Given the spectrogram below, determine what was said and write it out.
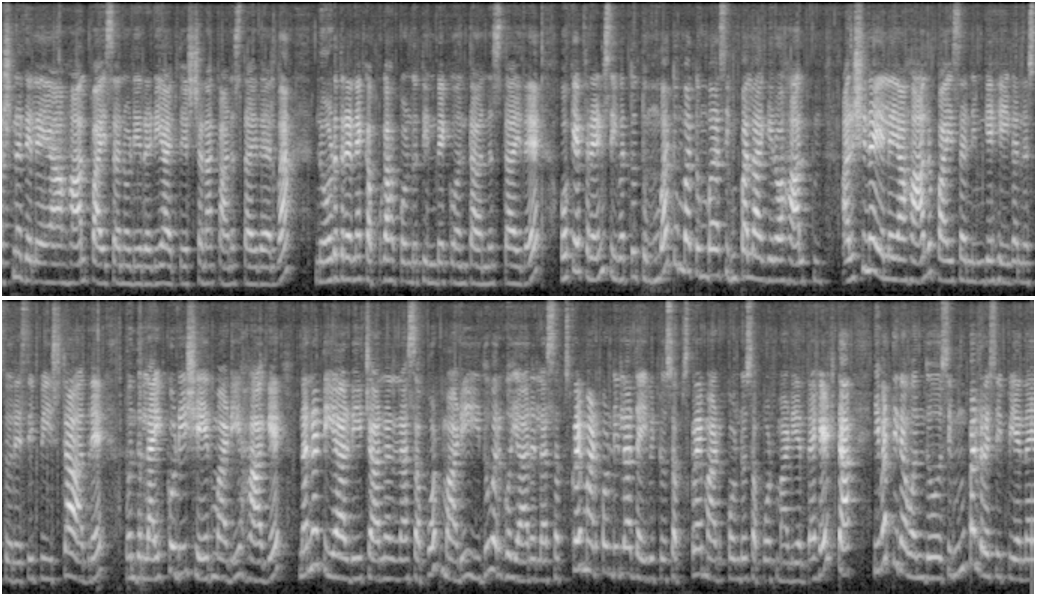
ಅರ್ಶಿನದೆಲೆಯ ಹಾಲು ಪಾಯಸ ನೋಡಿ ರೆಡಿ ಆಯ್ತು. ಎಷ್ಟು ಚೆನ್ನಾಗಿ ಕಾಣಿಸ್ತಾ ಇದೆ ಅಲ್ವಾ? ನೋಡಿದ್ರೇ ಕಪ್ಗೆ ಹಾಕ್ಕೊಂಡು ತಿನ್ನಬೇಕು ಅಂತ ಅನ್ನಿಸ್ತಾ ಇದೆ. ಓಕೆ ಫ್ರೆಂಡ್ಸ್ ಇವತ್ತು ತುಂಬ ತುಂಬ ತುಂಬ ಸಿಂಪಲ್ ಆಗಿರೋ ಹಾಲು, ಅರಿಶಿನ ಎಲೆಯ ಹಾಲು ಪಾಯಸ ನಿಮಗೆ ಹೇಗೆ ಅನ್ನಿಸ್ತು? ರೆಸಿಪಿ ಇಷ್ಟ ಆದರೆ ಒಂದು ಲೈಕ್ ಕೊಡಿ ಶೇರ್ ಮಾಡಿ. ಹಾಗೆ ನನ್ನ ಟಿ ಆರ್ ಡಿ ಚಾನಲ್ನ ಸಪೋರ್ಟ್ ಮಾಡಿ. ಇದುವರೆಗೂ ಯಾರೆಲ್ಲ ಸಬ್ಸ್ಕ್ರೈಬ್ ಮಾಡ್ಕೊಂಡಿಲ್ಲ, ದಯವಿಟ್ಟು ಸಬ್ಸ್ಕ್ರೈಬ್ ಮಾಡಿಕೊಂಡು ಸಪೋರ್ಟ್ ಮಾಡಿ ಅಂತ ಹೇಳ್ತಾ ಇವತ್ತಿನ ಒಂದು ಸಿಂಪಲ್ ರೆಸಿಪಿಯನ್ನು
